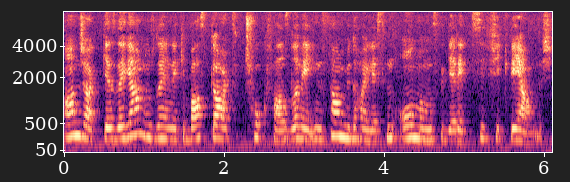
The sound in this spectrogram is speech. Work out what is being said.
Ancak gezegen üzerindeki baskı artık çok fazla ve insan müdahalesinin olmaması gerektiği fikri yanlış.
